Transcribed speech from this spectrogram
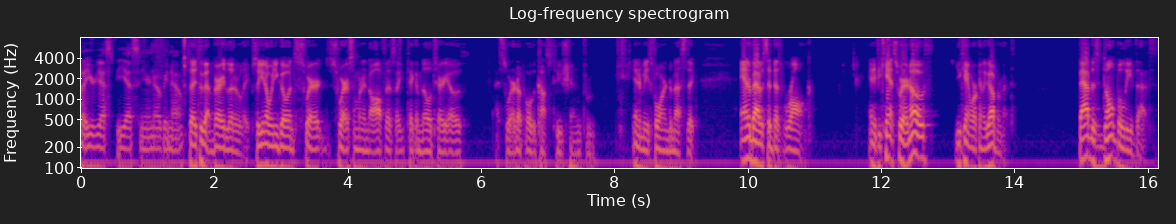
Let your yes be yes and your no be no. So they took that very literally. So you know when you go and swear swear someone into office, like take a military oath, I swear to uphold the Constitution from enemies, foreign, domestic. Anabaptists said that's wrong. And if you can't swear an oath, you can't work in the government. Baptists don't believe that.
